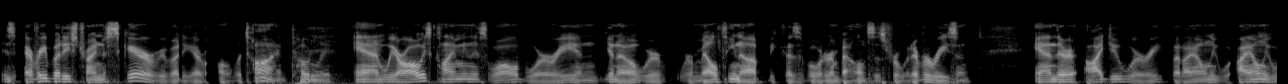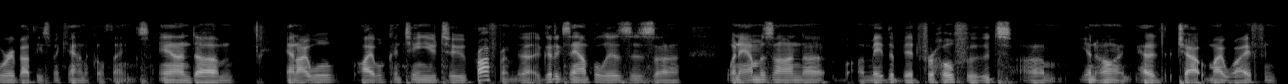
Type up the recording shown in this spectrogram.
is everybody's trying to scare everybody all the time. Totally. And we are always climbing this wall of worry, and you know we're we're melting up because of order imbalances for whatever reason. And there, I do worry, but I only I only worry about these mechanical things, and um, and I will I will continue to profit from. A good example is is uh, when Amazon uh, made the bid for Whole Foods. Um, you know, I had a chat with my wife, and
